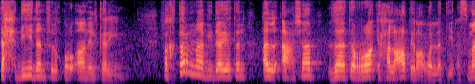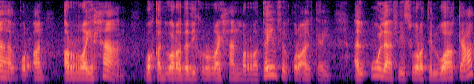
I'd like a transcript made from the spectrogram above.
تحديدا في القرآن الكريم. فاخترنا بداية الأعشاب ذات الرائحة العطرة والتي أسماها القرآن الريحان. وقد ورد ذكر الريحان مرتين في القرآن الكريم. الأولى في سورة الواقعة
